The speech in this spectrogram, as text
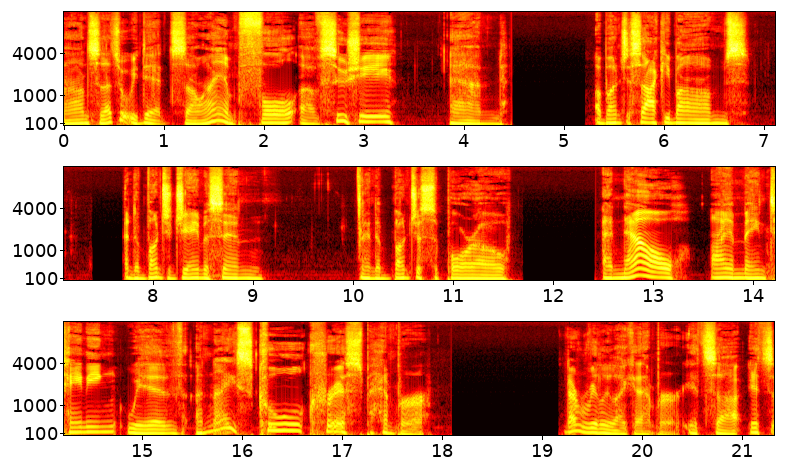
on. So that's what we did. So I am full of sushi and a bunch of sake bombs and a bunch of Jameson and a bunch of Sapporo and now I am maintaining with a nice, cool, crisp Hemperor. And I really like Hemperor. It's uh, it's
